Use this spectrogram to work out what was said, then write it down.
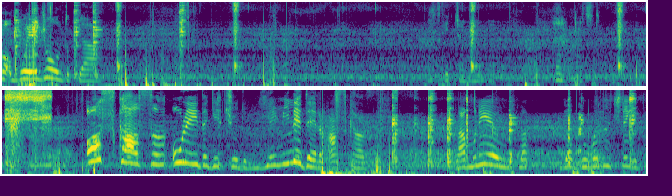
bo- boyacı olduk ya. Nasıl geçeceğim ben bu? Heh geçtim. Az kalsın orayı da geçiyordum. Yemin ederim az kalsın. Lan bu niye ölmüş lan? Ya duvarın içine girdi.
